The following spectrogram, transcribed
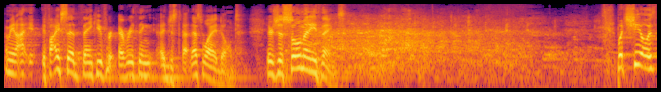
I mean, I, if I said thank you for everything, I just, that's why I don't. There's just so many things. but she always,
